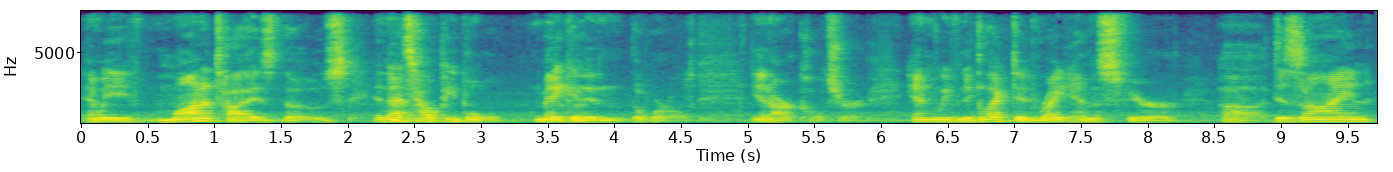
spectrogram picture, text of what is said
and we've monetized those, and that's how people make it in the world, in our culture. And we've neglected right hemisphere uh, design,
